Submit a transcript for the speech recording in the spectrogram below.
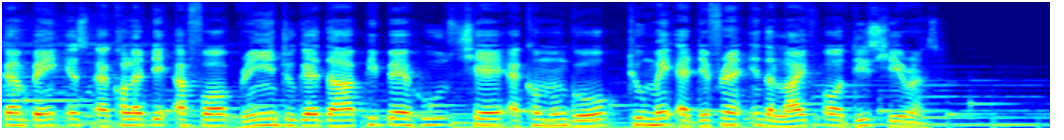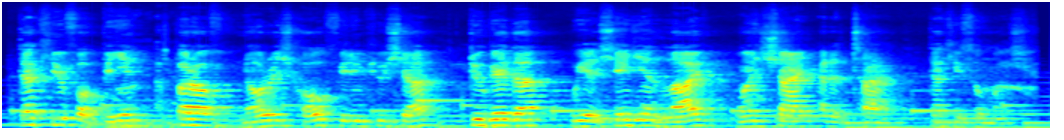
campaign is a collective effort bringing together people who share a common goal to make a difference in the life of these children. Thank you for being a part of Nourish Hope Feeding Future. Together, we are changing life one shine at a time. Thank you so much.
